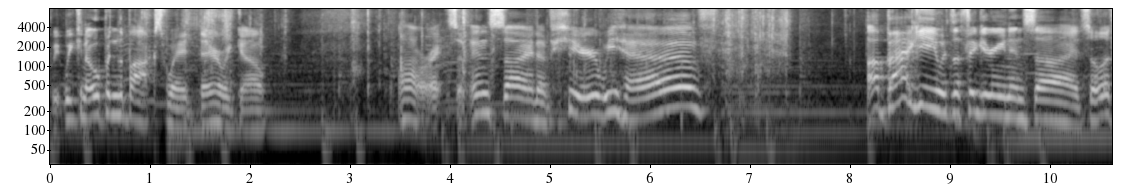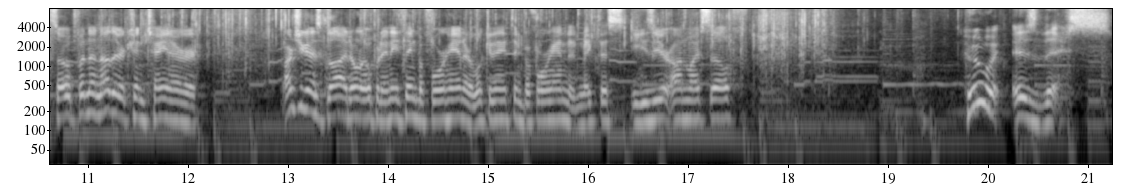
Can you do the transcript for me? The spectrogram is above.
We, we can open the box, wait. There we go. Alright, so inside of here we have a baggie with the figurine inside. So let's open another container. Aren't you guys glad I don't open anything beforehand or look at anything beforehand and make this easier on myself? Who is this?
